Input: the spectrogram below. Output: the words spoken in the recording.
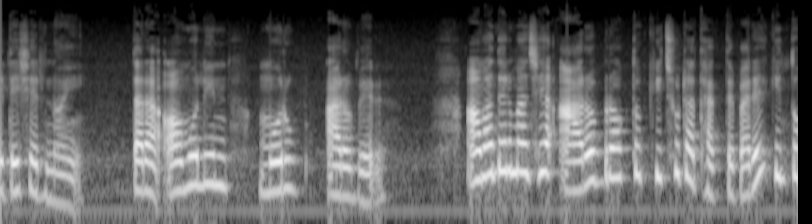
এদেশের নয়, তারা অমলিন মরুপ আরবের। আমাদের মাঝে আরব রক্ত কিছুটা থাকতে পারে, কিন্তু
